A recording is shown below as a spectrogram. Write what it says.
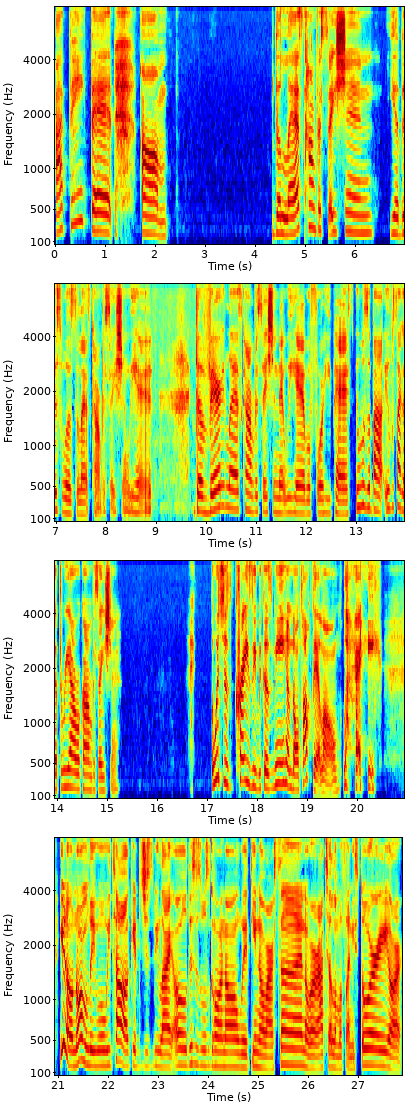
I think that um the last conversation yeah, this was the last conversation we had. The very last conversation that we had before he passed, it was about, it was like a three hour conversation. Which is crazy because me and him don't talk that long. Like, you know, normally when we talk, it'd just be like, oh, this is what's going on with, you know, our son, or I tell him a funny story, or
